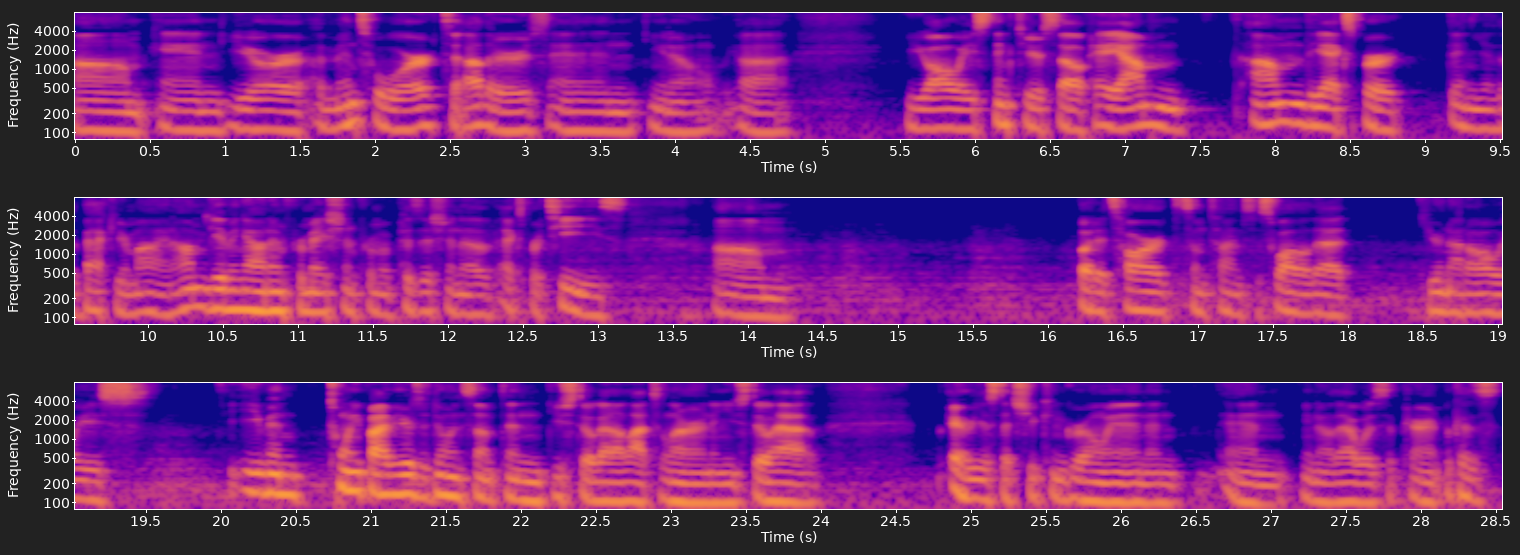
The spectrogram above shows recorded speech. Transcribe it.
um, and you're a mentor to others, and you know, uh, you always think to yourself, "Hey, I'm I'm the expert." In the back of your mind, I'm giving out information from a position of expertise, um, but it's hard sometimes to swallow that you're not always even 25 years of doing something, you still got a lot to learn and you still have areas that you can grow in. And, and, you know, that was apparent because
